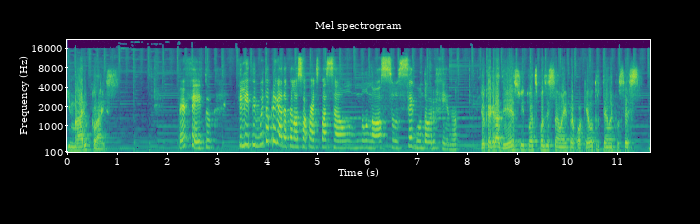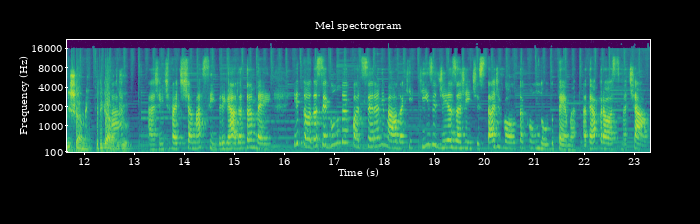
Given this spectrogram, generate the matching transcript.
e Mário Klais. Perfeito. Felipe, muito obrigada pela sua participação no nosso segundo Ouro Fino. Eu que agradeço e estou à disposição aí para qualquer outro tema que vocês me chamem. Obrigado, ah, Ju. A gente vai te chamar sim. Obrigada também. E toda segunda pode ser animal. Daqui 15 dias a gente está de volta com um novo tema. Até a próxima. Tchau.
